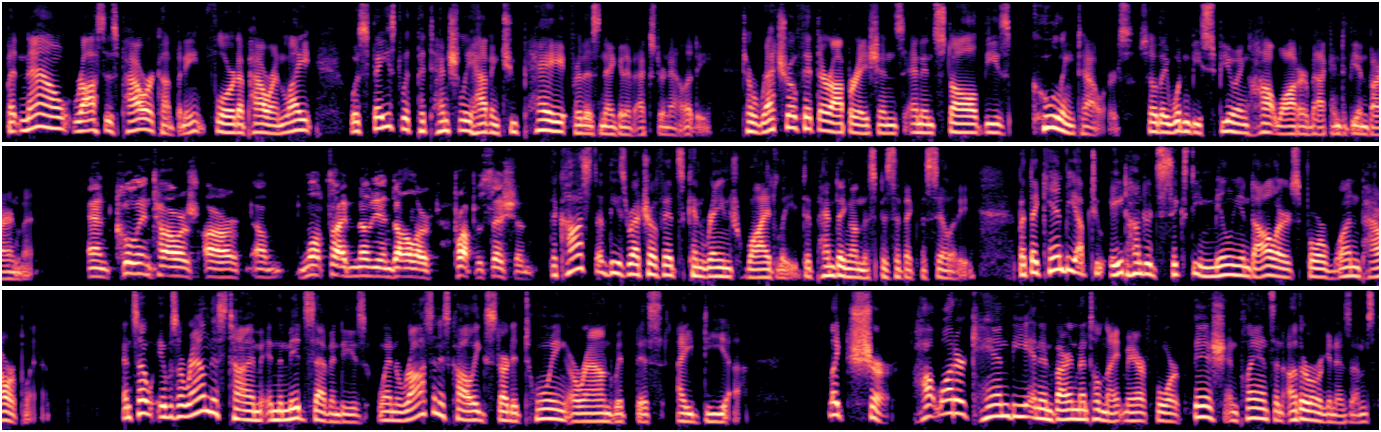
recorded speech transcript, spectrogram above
But now, Ross's power company, Florida Power and Light, was faced with potentially having to pay for this negative externality to retrofit their operations and install these cooling towers so they wouldn't be spewing hot water back into the environment. And cooling towers are a multi million dollar proposition. The cost of these retrofits can range widely depending on the specific facility, but they can be up to $860 million for one power plant. And so it was around this time in the mid 70s when Ross and his colleagues started toying around with this idea. Like, sure, hot water can be an environmental nightmare for fish and plants and other organisms,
